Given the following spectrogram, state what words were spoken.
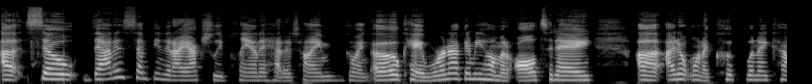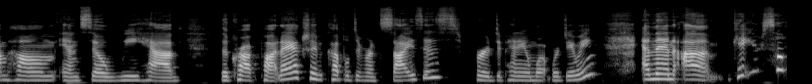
Uh, so that is something that I actually plan ahead of time, going, oh, okay, we're not going to be home at all today. Uh, I don't want to cook when I come home. And so we have the crock pot. And I actually have a couple different sizes for depending on what we're doing. And then um, get yourself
